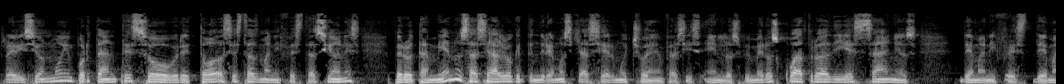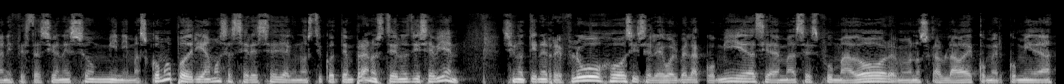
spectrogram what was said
revisión muy importante sobre todas estas manifestaciones, pero también nos hace algo que tendremos que hacer mucho énfasis. En los primeros cuatro a diez años de, de manifestaciones son mínimas. ¿Cómo podríamos hacer ese diagnóstico temprano? Usted nos dice bien, si uno tiene reflujo, si se le devuelve la comida, si además es fumador, nos hablaba de comer comida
